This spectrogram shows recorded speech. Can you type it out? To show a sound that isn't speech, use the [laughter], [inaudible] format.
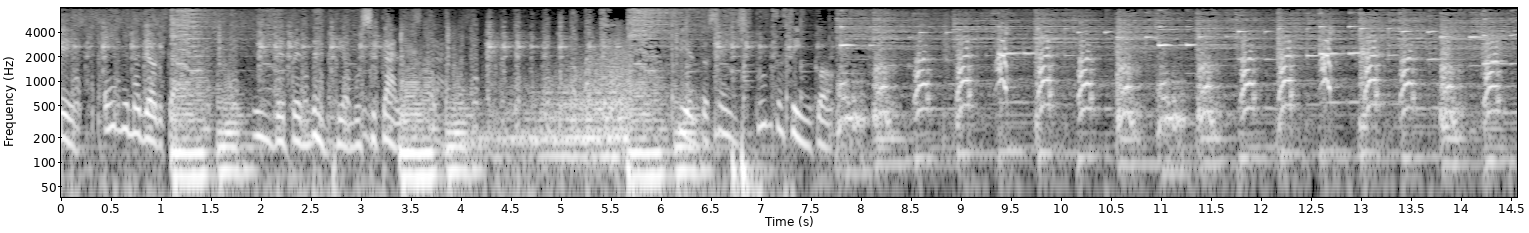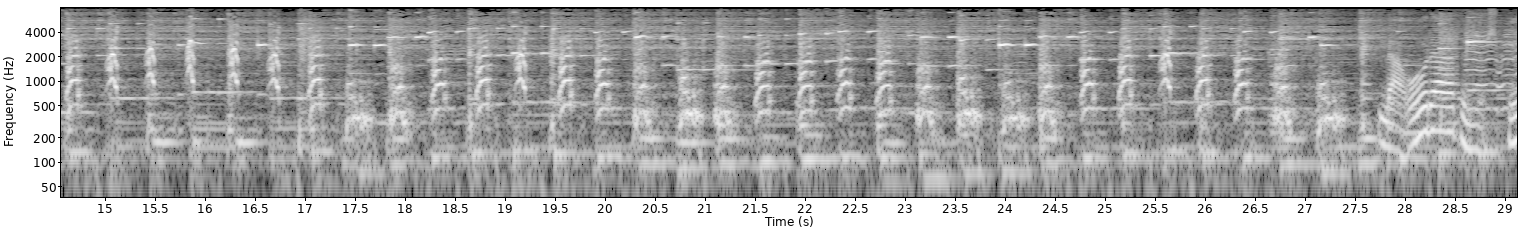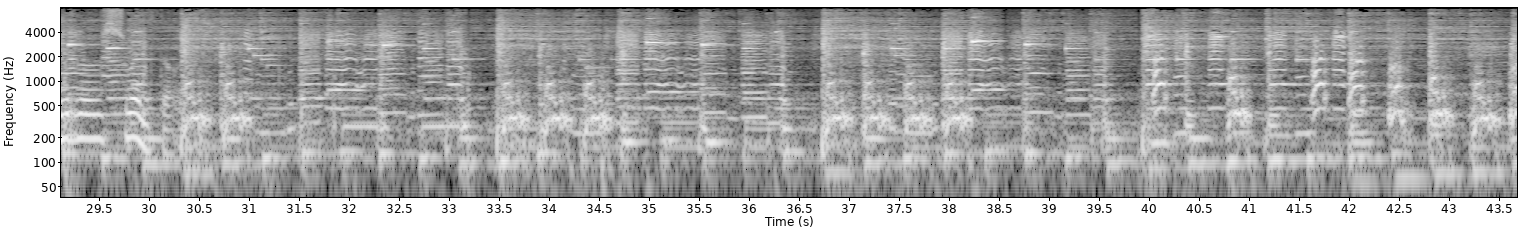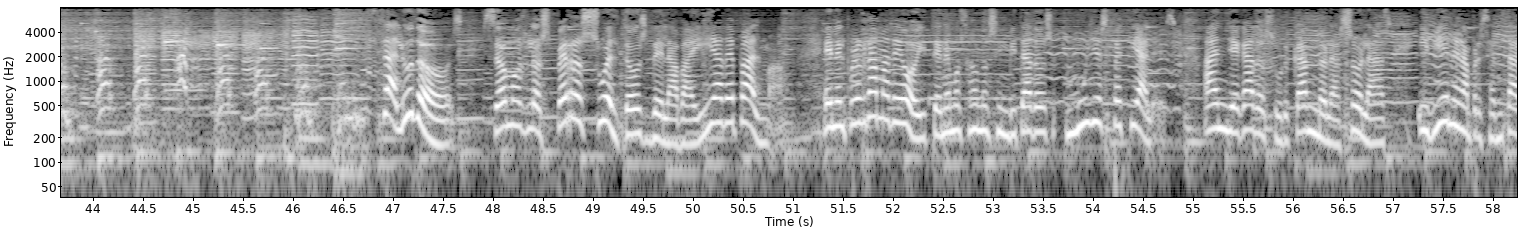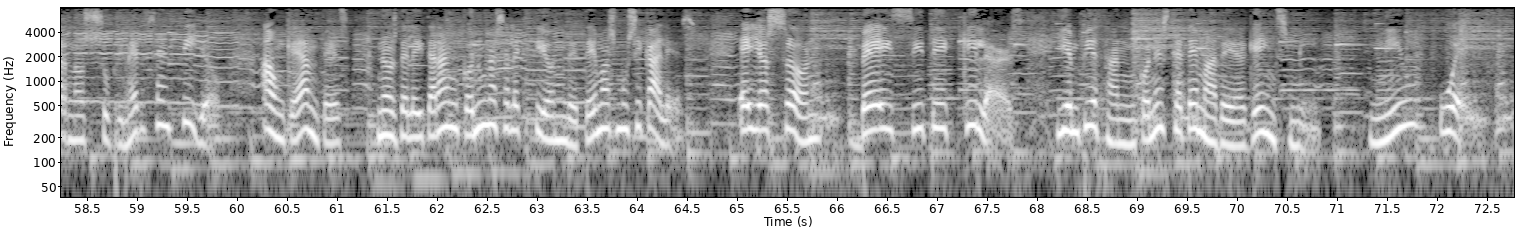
BN Mallorca. Independencia musical. 106.5. perros sueltos. Saludos, somos los perros sueltos de la Bahía de Palma. En el programa de hoy tenemos a unos invitados muy especiales. Han llegado surcando las olas y vienen a presentarnos su primer sencillo, aunque antes nos deleitarán con una selección de temas musicales. Ellos son Bay City Killers y empiezan con este tema de Against Me, New Wave.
